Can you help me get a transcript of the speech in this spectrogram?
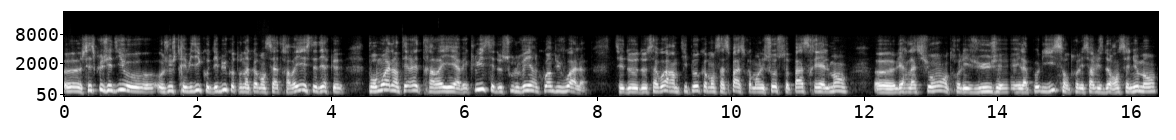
euh, c'est ce que j'ai dit au, juge Trévidic au début quand on a commencé à travailler, c'est-à-dire que pour moi, l'intérêt de travailler avec lui, c'est de soulever un coin du voile, c'est de, savoir un petit peu comment ça se passe, comment les choses se passent réellement euh, les relations entre les juges et, la police, entre les services de renseignement,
